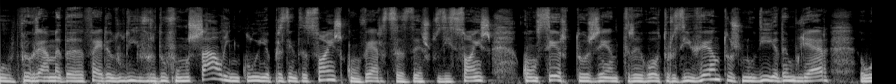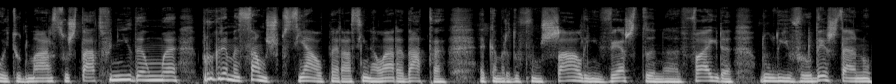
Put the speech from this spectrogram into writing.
O programa da Feira do Livro do Funchal inclui apresentações, conversas, exposições, concertos, entre outros eventos. No Dia da Mulher, a 8 de março, está definida uma programação especial para assinalar a data. A Câmara do Funchal investe na Feira do Livro deste ano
